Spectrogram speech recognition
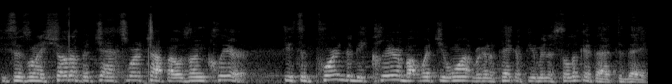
She says, when I showed up at Jack's workshop, I was unclear. See, it's important to be clear about what you want. We're going to take a few minutes to look at that today.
